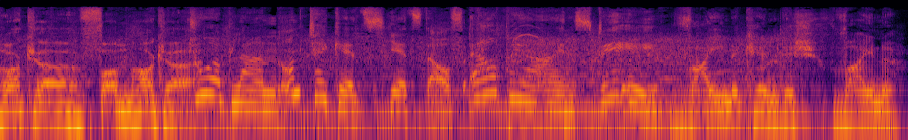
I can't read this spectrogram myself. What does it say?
Rocker vom Hocker. Tourplan und Tickets jetzt auf rpr1.de. Weine kennt dich. Weine.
